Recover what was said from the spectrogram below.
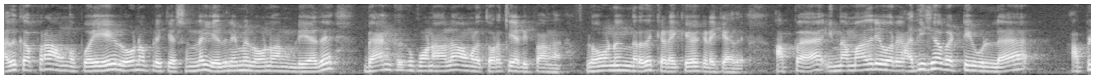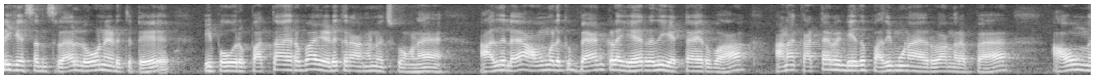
அதுக்கப்புறம் அவங்க போய் லோன் அப்ளிகேஷனில் எதுலேயுமே லோன் வாங்க முடியாது. பேங்க்குக்கு போனாலும் அவங்கள துரத்தி அடிப்பாங்க. லோனுங்கிறது கிடைக்கவே கிடைக்காது. அப்போ இந்த மாதிரி ஒரு அதிக வட்டி உள்ள அப்ளிகேஷன்ஸில் லோன் எடுத்துகிட்டு இப்போ ஒரு பத்தாயிரரூபா எடுக்கிறாங்கன்னு வச்சுக்கோங்களேன். அதில் அவங்களுக்கு பேங்க்கில் ஏறுறது எட்டாயிரரூபா ஆனால் கட்ட வேண்டியது பதிமூணாயிரரூபாங்கிறப்ப அவங்க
